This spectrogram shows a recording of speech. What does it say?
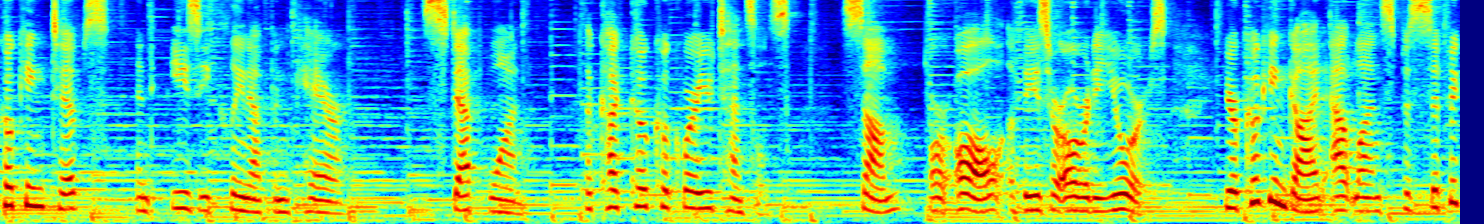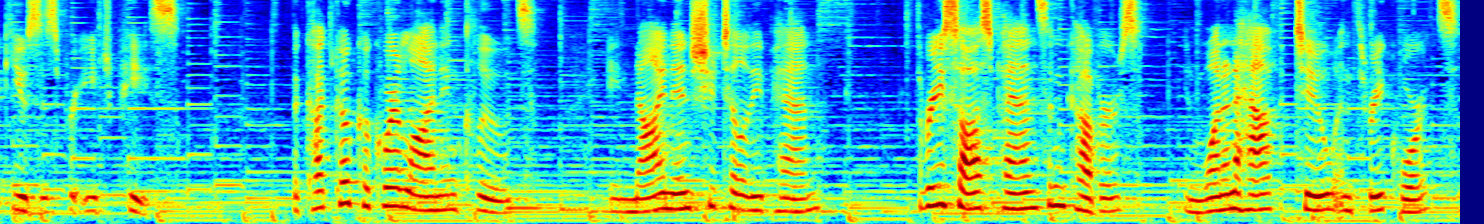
cooking tips, and easy cleanup and care. Step 1. The Cutco cookware utensils. Some or all of these are already yours. Your cooking guide outlines specific uses for each piece. The Cutco cookware line includes a 9-inch utility pan, three saucepans and covers in 1.5, 2, and 3 quarts,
